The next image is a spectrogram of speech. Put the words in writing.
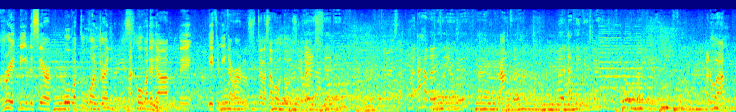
great deal this year over 200 and over the um, the 80 meter hurdles. Tell us about those events. Yes, I have a injury, uh, ankle, but I think I know. Um,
